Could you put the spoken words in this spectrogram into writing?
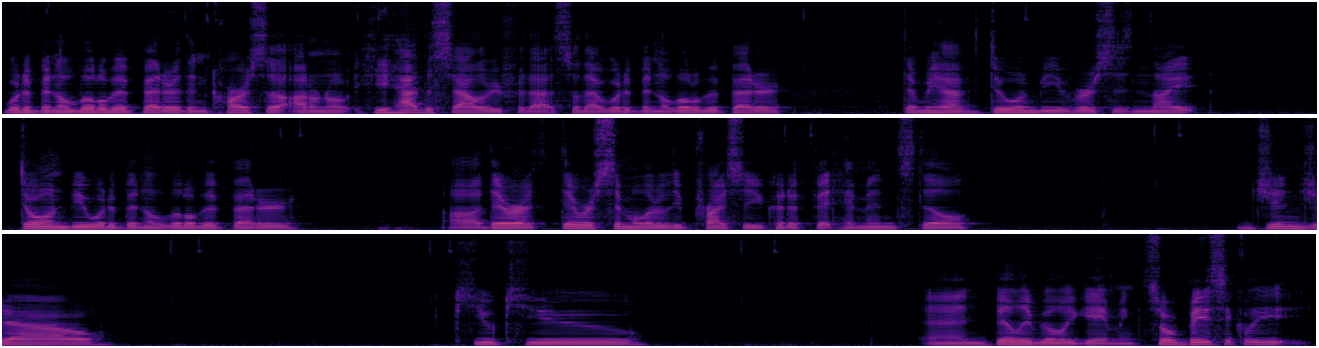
would have been a little bit better than Karsa. I don't know. He had the salary for that, so that would have been a little bit better. Then we have Doinby versus Knight. Doinby would have been a little bit better. Uh, they were they were similarly priced, so you could have fit him in still. Jinjiao, QQ, and Bilibili Gaming. So basically,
